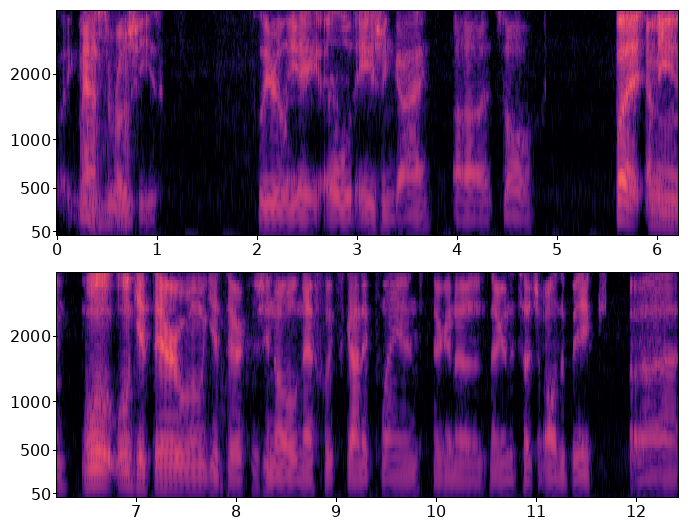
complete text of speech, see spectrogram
Like Master Mhm. Roshi is clearly a old Asian guy. Uh, so, but I mean, we'll we'll get there when we get there because you know Netflix got it planned. They're gonna they're gonna touch all the big uh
